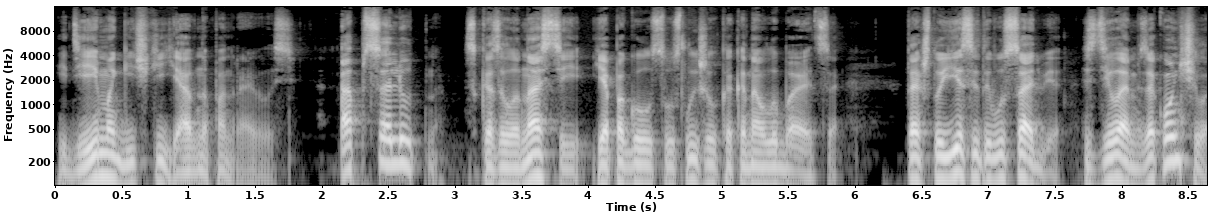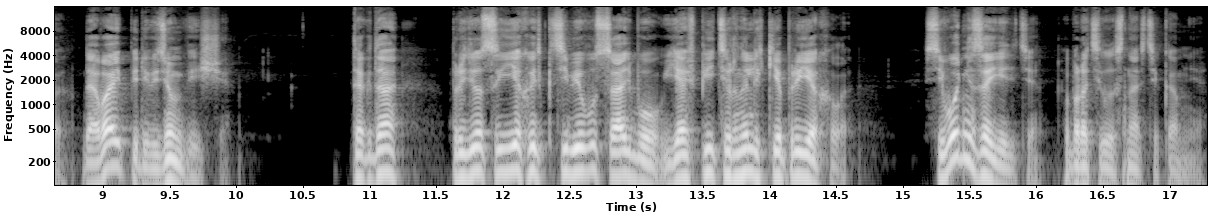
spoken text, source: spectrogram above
Идея магички явно понравилась. «Абсолютно», — сказала Настя, я по голосу услышал, как она улыбается. Так что если ты в усадьбе с делами закончила, давай перевезем вещи». «Тогда придется ехать к тебе в усадьбу. Я в Питер налегке приехала». «Сегодня заедете?» — обратилась Настя ко мне.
